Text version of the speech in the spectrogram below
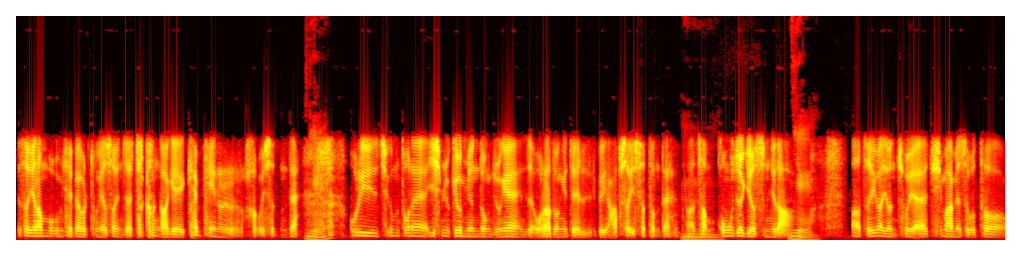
그래서 연합 모금 협약을 통해서 이제 착한 가게 캠페인을 하고 있었는데 예. 우리 지금 돈의 26개 읍면동 중에 이제 오라동이 제일 그 앞서 있었던데 음. 아, 참 고무적이었습니다. 예. 아, 저희가 연초에 취임하면서부터 어,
